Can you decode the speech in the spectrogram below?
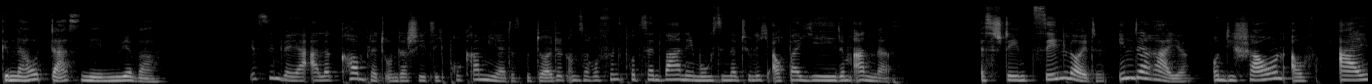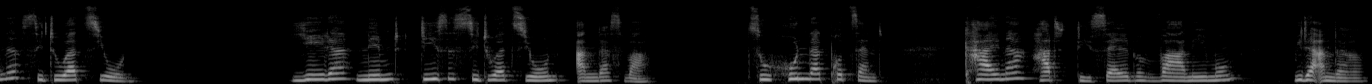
genau das nehmen wir wahr. Jetzt sind wir ja alle komplett unterschiedlich programmiert. Das bedeutet, unsere 5% Wahrnehmung sind natürlich auch bei jedem anders. Es stehen zehn Leute in der Reihe und die schauen auf eine Situation. Jeder nimmt diese Situation anders wahr zu 100 Prozent. Keiner hat dieselbe Wahrnehmung wie der andere.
